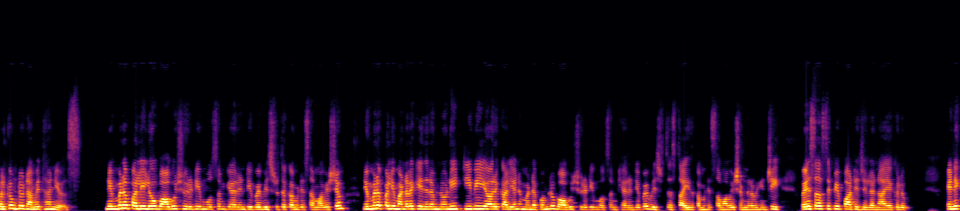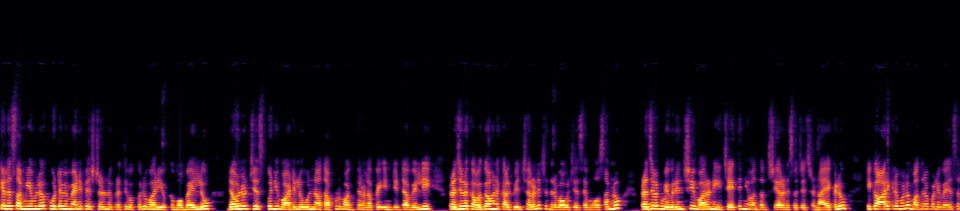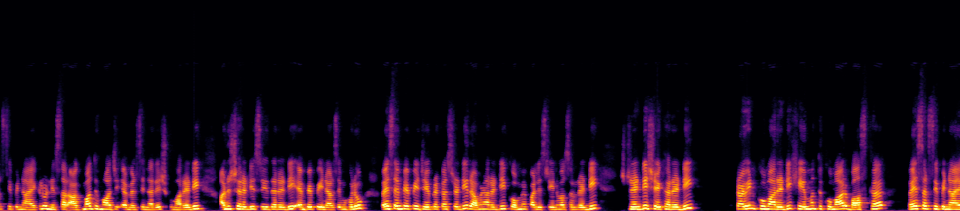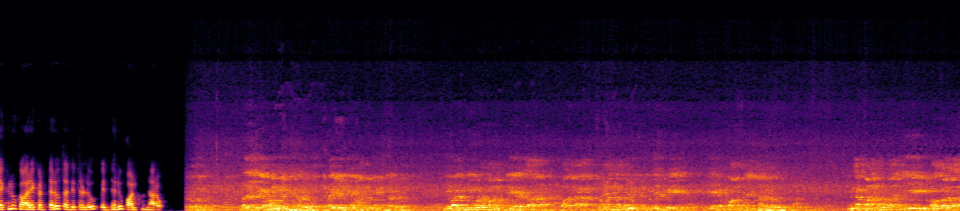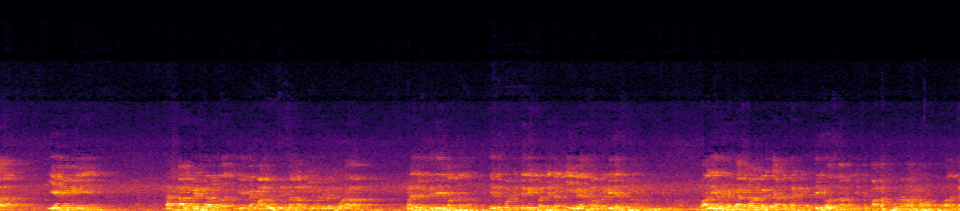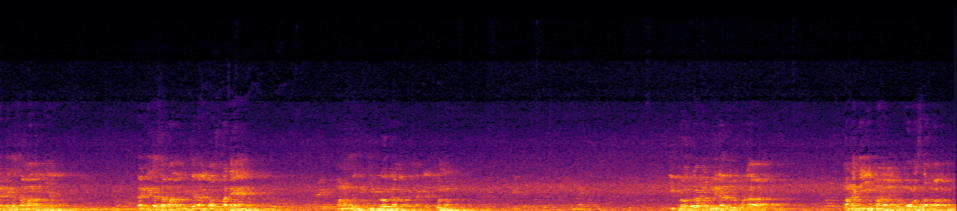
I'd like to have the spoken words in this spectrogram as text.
Welcome to Namitha news నిమ్మనపల్లిలో Babu surety మోసం గ్యారంటీపై విస్తృత కమిటీ సమావేశం. నిమ్మనపల్లి మండల కేంద్రంలోని టీవీఆర్ కళ్యాణ మండపంలో బాబు షూరిటీ మోసం గ్యారంటీపై విస్తృత స్థాయి కమిటీ సమావేశం నిర్వహించి వైఎస్ఆర్సీపీ పార్టీ జిల్లా నాయకులు ఎన్నికల సమయంలో కూటమి మేనిఫెస్టోలను ప్రతి ఒక్కరూ వారి యొక్క మొబైల్లో డౌన్లోడ్ చేసుకుని వాటిలో ఉన్న తప్పుడు వాగ్దానాలపై ఇంటింటా వెళ్ళి ప్రజలకు అవగాహన కల్పించాలని చంద్రబాబు చేసే మోసంను ప్రజలకు వివరించి వారిని చైతన్యవంతం చేయాలని సూచించిన నాయకులు. ఈ కార్యక్రమంలో మదనపల్లి వైఎస్ఆర్సీపీ నాయకులు నిసార్ అహ్మద్ మాజీ MLC Naresh Kumar Reddy Anusha Reddy Sridhar Reddy MPP Narasimhulu vice MPP Jayaprakash Reddy Ramana Reddy Kommepalli Srinivasulu Reddy Reddy Shekhar Reddy Praveen Kumar Reddy Hemanth Kumar Bhaskar YSRCP నాయకులు కార్యకర్తలు తదితరులు పెద్దలు పాల్గొన్నారు. ఇంకా మనం కూడా ఈ లోకల్గా ఏమేమి కష్టాలు పెట్టారో ఏమేమి అనుభవిస్తున్నారు ఇవన్నీ కూడా ప్రజలకు తెలియపడతారు ఎందుకంటే తెలియపడేదానికి ఈ వేద రెడీ చేస్తున్నాం. వాళ్ళు ఎంత కష్టాలు పెడితే అంత గట్టిగా తిరిగి వస్తామని మనం కూడా మనం వాళ్ళకి గట్టిగా సమానం చేయాలి గట్టిగా సమానం ఇచ్చే దానికోసమనే మనము ఈ ప్రోగ్రామ్ పెట్టుకున్నాం ఈ ప్రోగ్రామ్ మీరందరూ కూడా మనకి మండలంలో మూల స్తంభాలు.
